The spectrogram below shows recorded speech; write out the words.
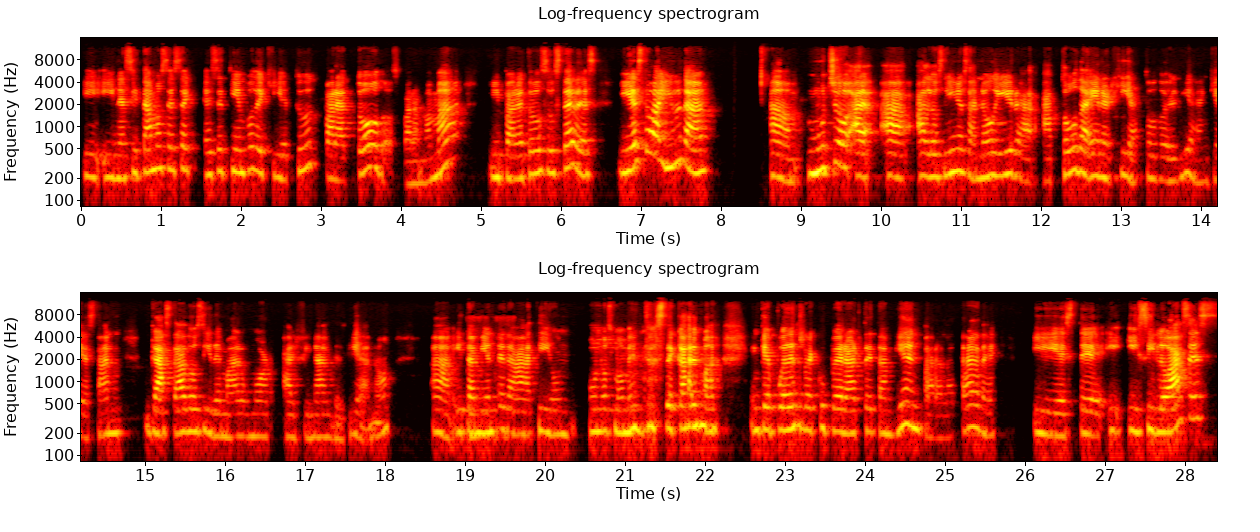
y, necesitamos ese, ese tiempo de quietud para todos, para mamá y para todos ustedes. Y esto ayuda mucho a, a, los niños a no ir a, toda energía todo el día, en que están gastados y de mal humor al final del día, ¿no? Ah, y también te da a ti unos momentos de calma en que puedes recuperarte también para la tarde. Y, este, y, y si lo haces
